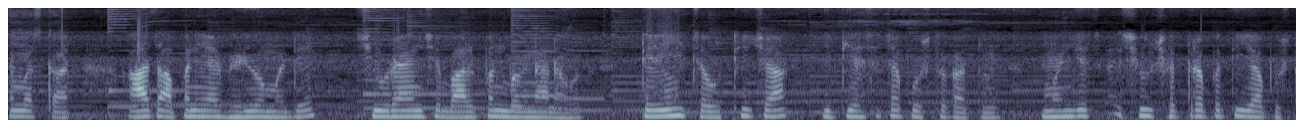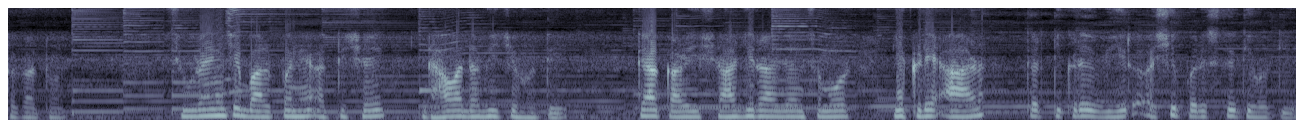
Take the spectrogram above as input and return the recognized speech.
नमस्कार. आज आपण या व्हिडिओमध्ये शिवरायांचे बालपण बघणार आहोत. तेही चौथीच्या इतिहासाच्या पुस्तकातून म्हणजेच शिवछत्रपती या पुस्तकातून. शिवरायांचे बालपण हे अतिशय धावाधावीचे होते. त्या काळी शहाजीराजांसमोर इकडे आड तर तिकडे विहीर अशी परिस्थिती होती.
